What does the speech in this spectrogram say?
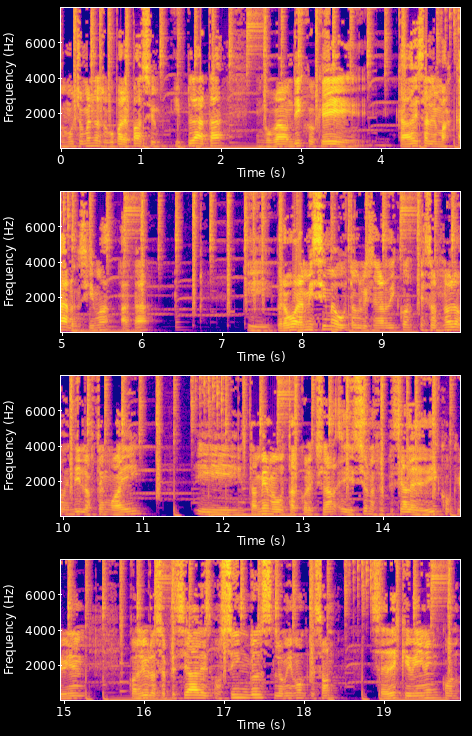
mucho menos ocupar espacio y plata en comprar un disco que cada vez sale más caro encima acá. Y, pero bueno, a mí sí me gusta coleccionar discos, esos no los vendí, los tengo ahí. Y también me gusta coleccionar ediciones especiales de discos que vienen con libros especiales o singles, lo mismo que son CDs que vienen con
